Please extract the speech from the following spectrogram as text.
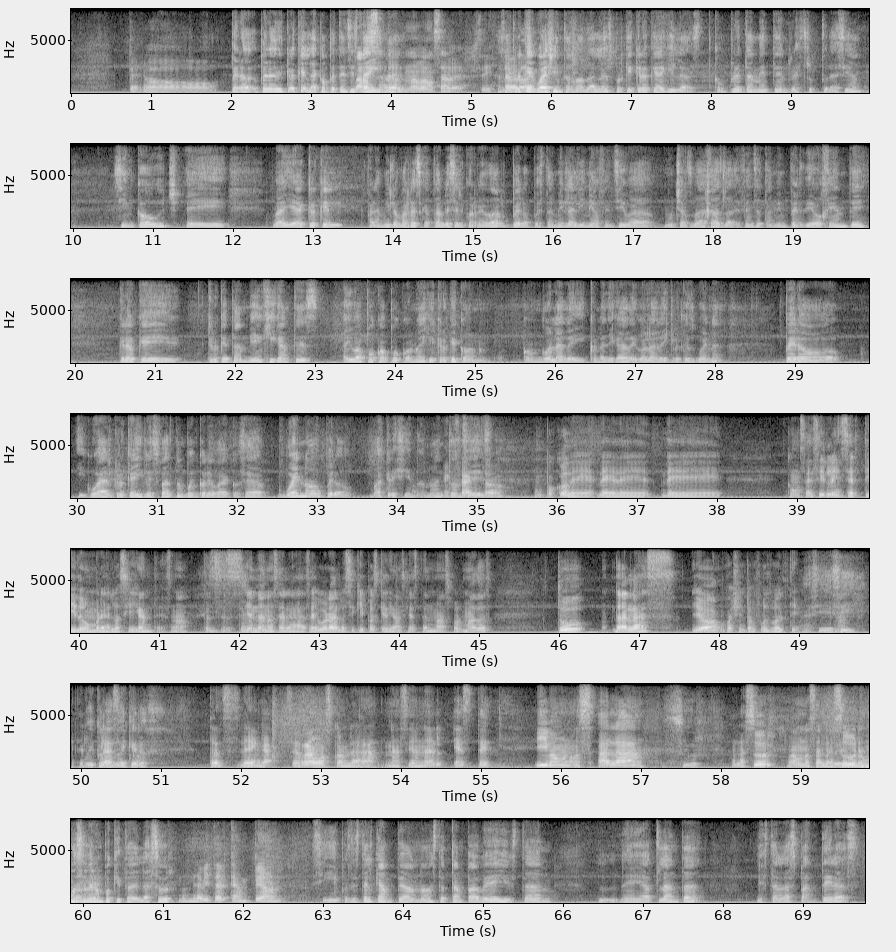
Pero. Pero, pero creo que la competencia está ahí, a ver, ¿no? no, vamos a ver. Sí, O sea, creo que Washington o Dallas, porque creo que Águilas completamente en reestructuración, sin coach. eh, vaya, creo que el- para mí lo más rescatable es el corredor, pero pues también la línea ofensiva, muchas bajas, la defensa también perdió gente. Creo que, creo que también Gigantes, ahí va poco a poco, ¿no? Y que creo que con, con Goladay, con la llegada de Goladay creo que es buena, pero igual creo que ahí les falta un buen coreback, o sea, bueno, pero va creciendo, ¿no? Entonces... Exacto. Un poco de, de, de, de, ¿cómo se decirle? Incertidumbre a los gigantes, ¿no? Entonces, Totalmente. yéndonos a la segura, a los equipos que digamos que ya están más formados. Tú, Dallas, yo, Washington Football Team. Así es, ¿no? sí. El Voy con los clásico. vaqueros. Entonces, venga, cerramos con la Nacional Este y vámonos a la, Sur. a la Sur. Vámonos a la A ver, Sur. vamos a ver un poquito de la Sur. Donde habita el campeón. Sí, pues está el campeón, ¿no? Está Tampa Bay, están eh, Atlanta, están las Panteras.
